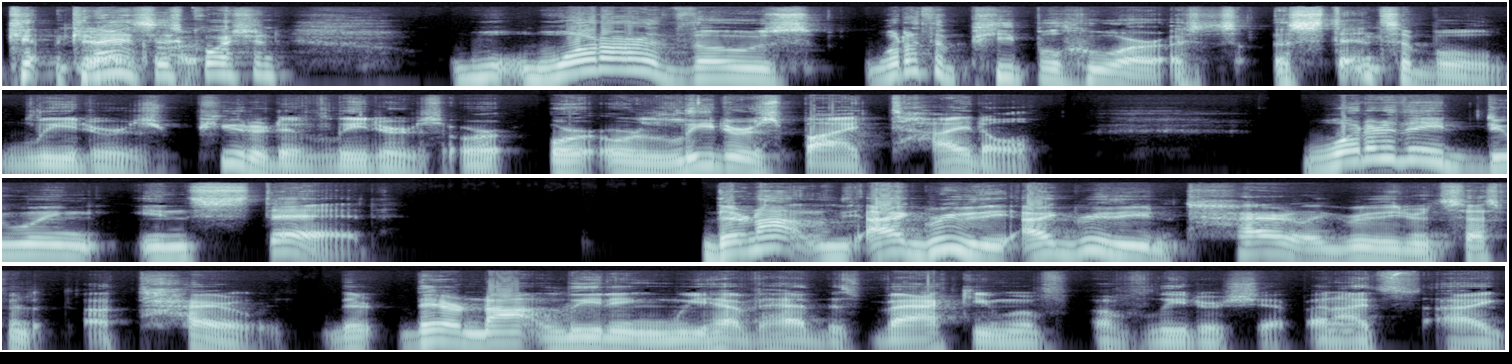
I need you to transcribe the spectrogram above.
can, can yeah, I ask this question? What are those? What are the people who are ostensible leaders, putative leaders, or, or, or leaders by title? What are they doing instead? they're not. I agree with you. I agree with you entirely. I agree with your assessment entirely. They're they're not leading. We have had this vacuum of of leadership, and I I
